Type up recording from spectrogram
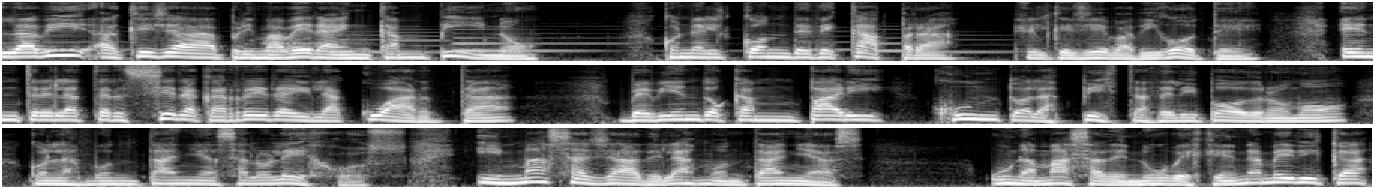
La vi aquella primavera en Campino, con el conde de Capra, el que lleva bigote, entre la tercera carrera y la cuarta, bebiendo Campari junto a las pistas del hipódromo, con las montañas a lo lejos, y más allá de las montañas, una masa de nubes que en América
